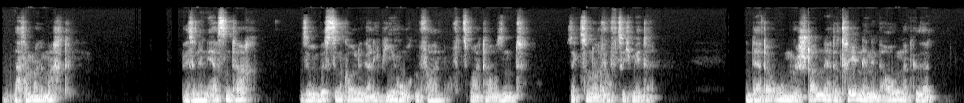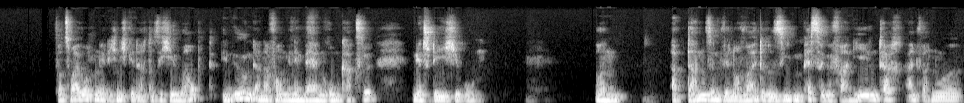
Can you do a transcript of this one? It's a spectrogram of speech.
das haben wir gemacht. Wir sind den ersten Tag sind wir bis zum Col de Galibier hochgefahren, auf 2000 650 Meter. Und der hat da oben gestanden, er hatte Tränen in den Augen, hat gesagt, vor zwei Wochen hätte ich nicht gedacht, dass ich hier überhaupt in irgendeiner Form in den Bergen rumkaxel. Und jetzt stehe ich hier oben. Und ab dann sind wir noch weitere sieben Pässe gefahren. Jeden Tag einfach nur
